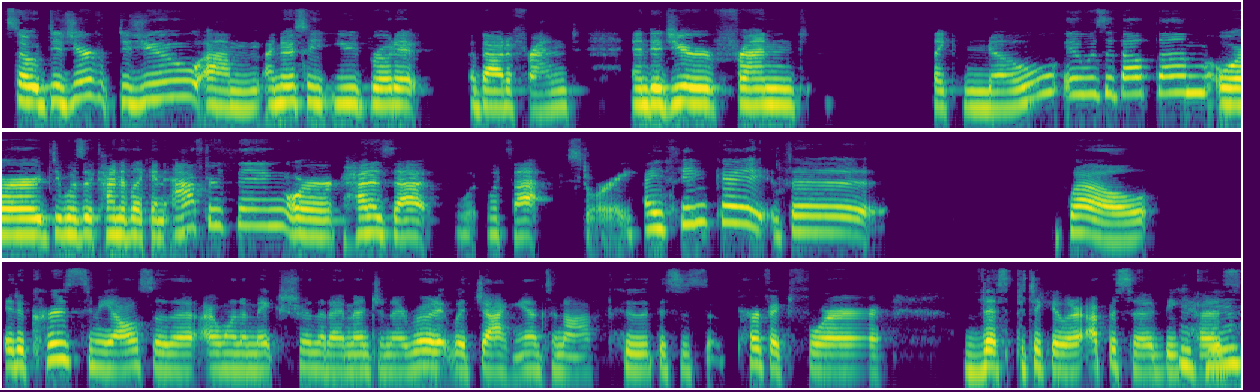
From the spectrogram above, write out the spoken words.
so did your did you um I know so you wrote it about a friend and did your friend like know it was about them or was it kind of like an after thing or how does that what's that story? I think I the well, it occurs to me also that I want to make sure that I mention I wrote it with Jack Antonoff, who this is perfect for this particular episode because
